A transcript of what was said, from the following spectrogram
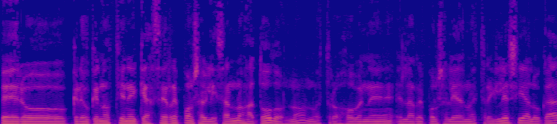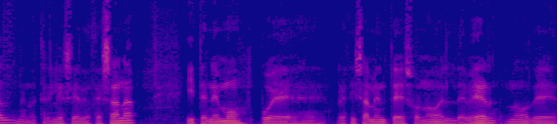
pero creo que nos tiene que hacer responsabilizarnos a todos, ¿no? Nuestros jóvenes es la responsabilidad de nuestra iglesia local, de nuestra iglesia diocesana, y tenemos, pues, precisamente eso, ¿no? El deber, ¿no? De,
